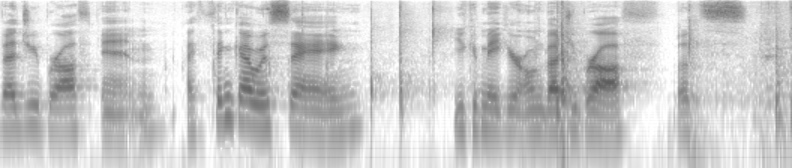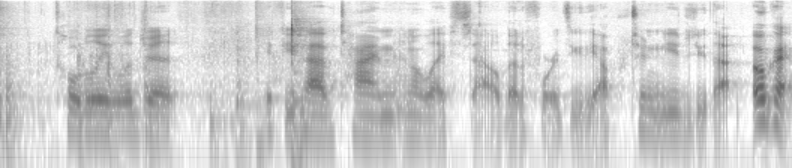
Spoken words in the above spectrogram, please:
Veggie broth in. I think I was saying you can make your own veggie broth. That's totally legit if you have time and a lifestyle that affords you the opportunity to do that. Okay,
